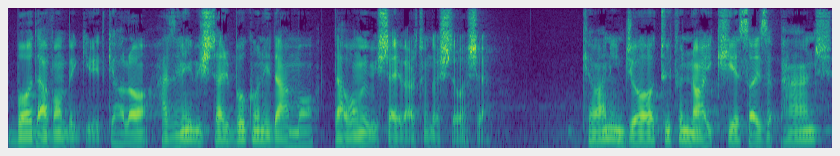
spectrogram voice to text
با دوام بگیرید که حالا هزینه بیشتری بکنید اما دوام بیشتری براتون داشته باشه. که من اینجا توپ نایکی سایز 5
